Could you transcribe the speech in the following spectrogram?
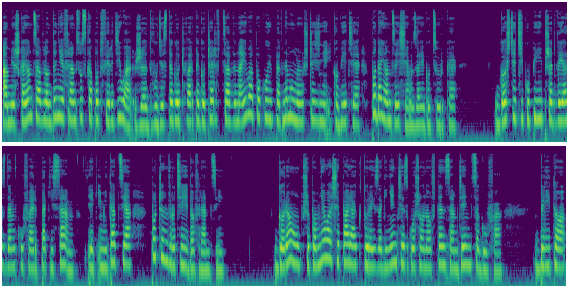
a mieszkająca w Londynie francuska potwierdziła, że 24 czerwca wynajęła pokój pewnemu mężczyźnie i kobiecie podającej się za jego córkę. Goście ci kupili przed wyjazdem kufer taki sam, jak imitacja, po czym wrócili do Francji. Goron przypomniała się para, której zaginięcie zgłoszono w ten sam dzień co Gufa. Byli to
